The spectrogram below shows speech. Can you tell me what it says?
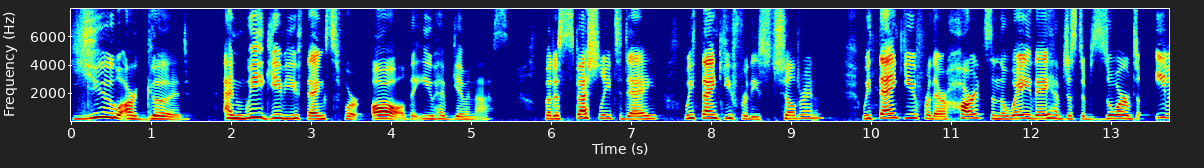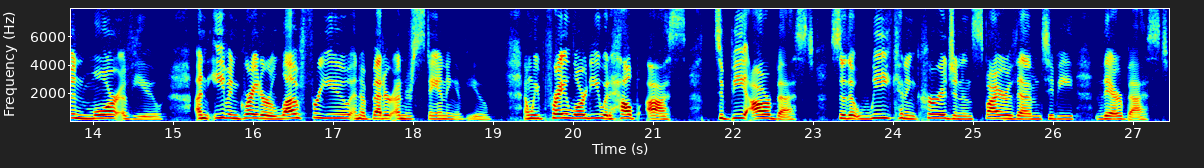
You are good. And we give you thanks for all that you have given us. But especially today, we thank you for these children. We thank you for their hearts and the way they have just absorbed even more of you, an even greater love for you, and a better understanding of you. And we pray, Lord, you would help us to be our best so that we can encourage and inspire them to be their best.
